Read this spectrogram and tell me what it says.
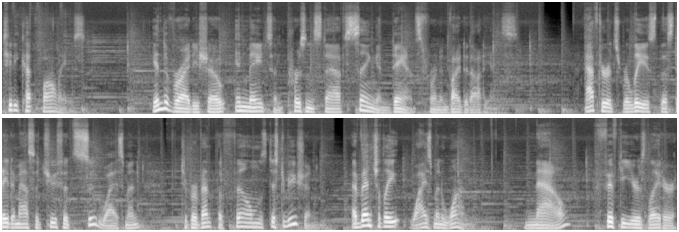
Titicut Follies. In the variety show, inmates and prison staff sing and dance for an invited audience. After its release, the state of Massachusetts sued Wiseman to prevent the film's distribution. Eventually, Wiseman won. Now, 50 years later,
